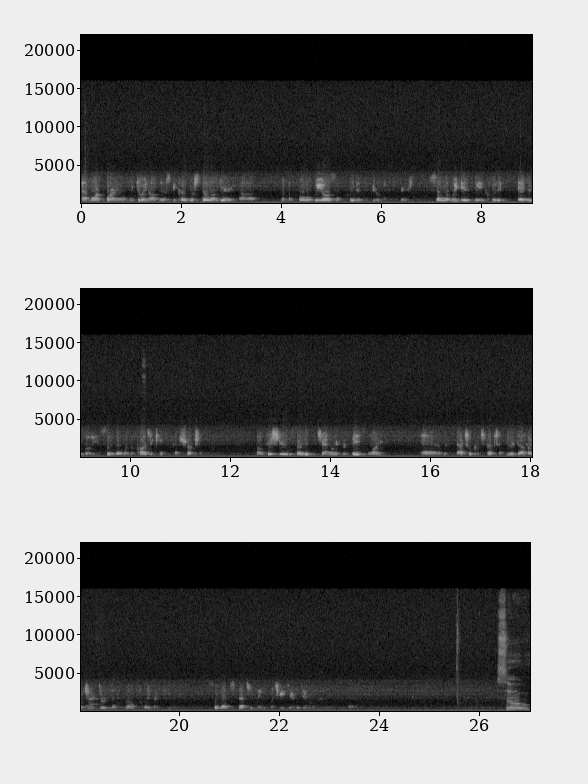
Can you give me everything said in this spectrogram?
And more importantly, when we're doing all this, because we're still under, uh, with the full, we also included the Bureau of Engineers. So what we did is we included everybody so that when the project came to construction, uh, this year we started in January for phase one, and with actual construction, we were done by June thirtieth of twenty nineteen. So that's, that's what made it much easier to do. So,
